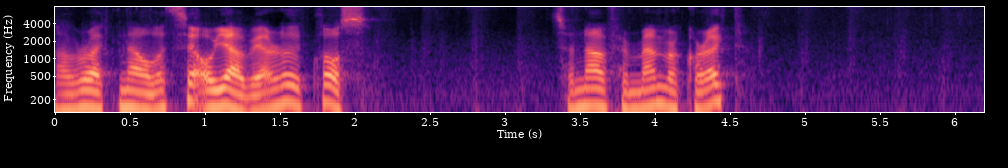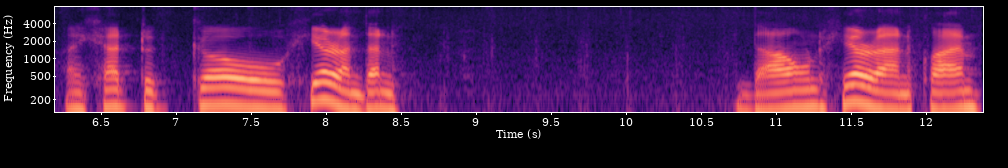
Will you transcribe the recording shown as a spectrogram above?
Alright, now let's say, oh yeah, we are really close. So now if I remember correct, I had to go here and then down here and climb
